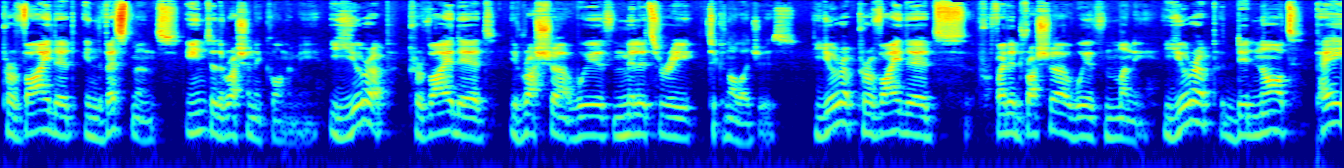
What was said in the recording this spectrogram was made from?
provided investments into the Russian economy. Europe provided Russia with military technologies. Europe provided provided Russia with money. Europe did not pay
